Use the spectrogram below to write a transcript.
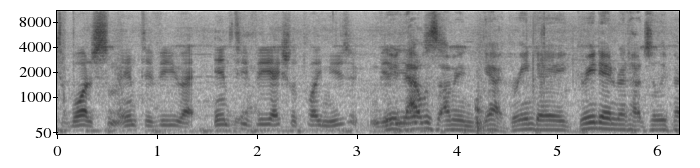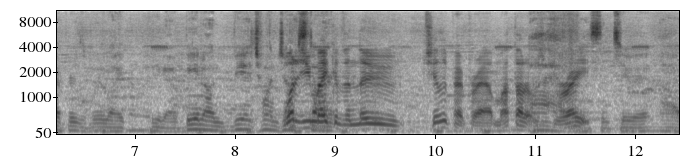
to watch some MTV MTV actually play music and Dude, that was. I mean, yeah, Green Day, Green Day and Red Hot Chili Peppers were like, you know, being on VH1. what did you make of the new Chili Pepper album I thought it was I great Listen to it. I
